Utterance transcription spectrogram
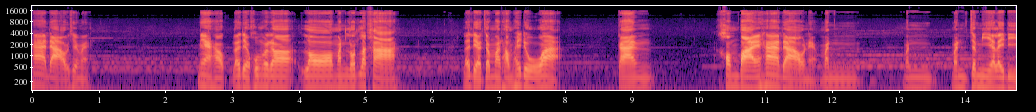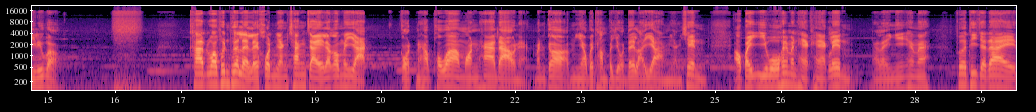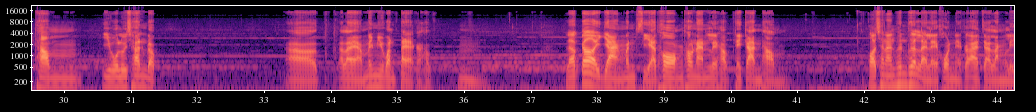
ห้าดาวใช่ไหมเนี่ยครับ แล้วเดี๋ยวคุณมารอรอมันลดราคา แล้วเดี๋ยวจะมาทำให้ดูว่าการคอมไบห้าดาวเนี่ย มันมันมันจะมีอะไรดีหรือเปล่า คาดว่าเพื่อนๆหลายๆคนยังช่างใจแล้วก็ไม่อยาก กดนะครับ เพราะว่ามอน5ดาวเนี่ย มันก็มีเอาไปทำประโยชน์ได้หลายอย่าง อย่างเช่น เอาไป EVO ให้มันแหกๆเล่นอะไรอย่างนี้ใช่ไหมเพื่อที่จะได้ทำ evolution แบบอ่าอะไรอะ ไม่มีวันแตกอะครับ อืม แล้วก็อีกอย่างมันเสียทองเท่านั้นเลยครับในการทำเพราะฉะนั้นเพื่อนๆหลาย ๆ คนเนี่ยก็อาจจะลังเล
